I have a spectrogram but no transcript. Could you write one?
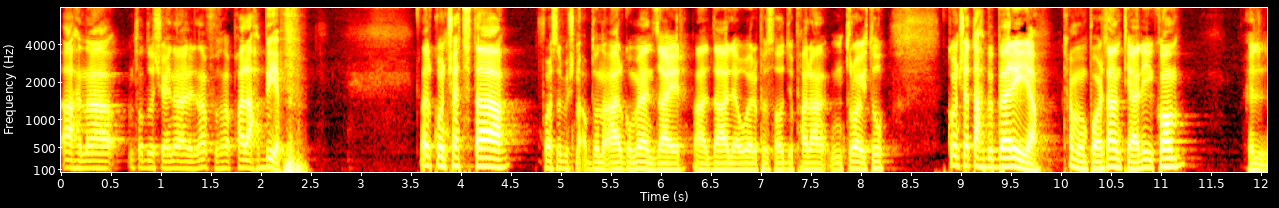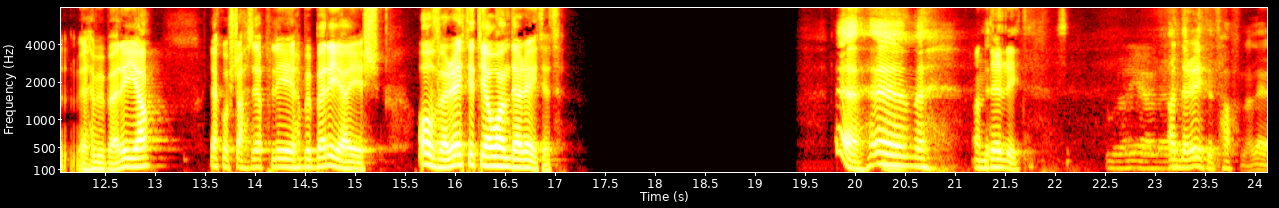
aħna introduċejna li nafu bħala ħbieb. Il-kunċett ta' forsi biex naqbdu na' argument zaħir għal dal ewwel episodju bħala ntrojtu. Kunċett ta' ħbiberija, kemm importanti għalikom il-ħbiberija, jekk hux taħseb li l-ħbiberija jiex overrated jew underrated. Eh, ehm, underrated. Underrated ħafna, le,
